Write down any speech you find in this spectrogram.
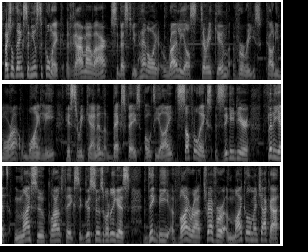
Special thanks to Niels de Coninck, Rama Waar, Sebastian Hanoy, Riley Os, Terry Kim, Vareese, Cowdy Mora, Wine Lee, Historycanon, Backspace OTI, Saffronyx, Ziggy Deer, Flidiot, Knivesu, Cloudfix, Gusus Rodriguez, Digby, Vyra, Trevor, Michael Menchaca,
